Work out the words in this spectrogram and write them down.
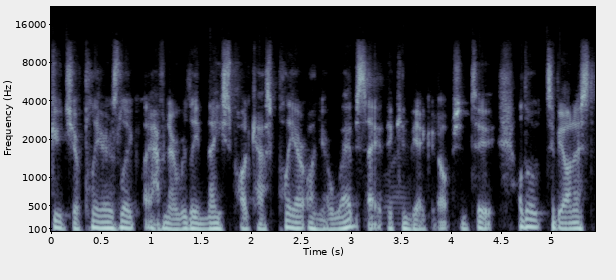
good your players look, like having a really nice podcast player on your website, they can be a good option too. Although to be honest,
